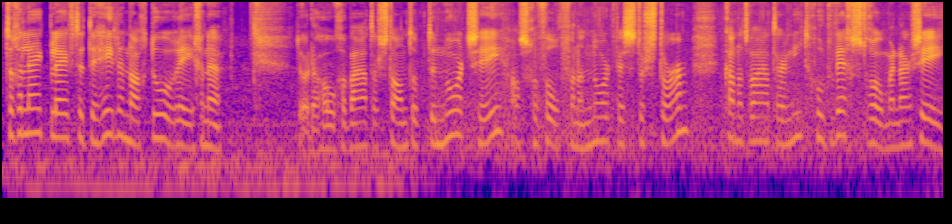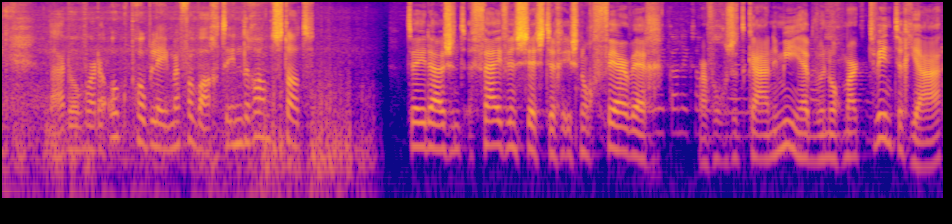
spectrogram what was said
Tegelijk blijft het de hele nacht doorregenen. Door de hoge waterstand op de Noordzee, als gevolg van een noordwesterstorm, kan het water niet goed wegstromen naar zee. Daardoor worden ook problemen verwacht in de Randstad. 2065 is nog ver weg, maar volgens het KNMI hebben we nog maar 20 jaar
